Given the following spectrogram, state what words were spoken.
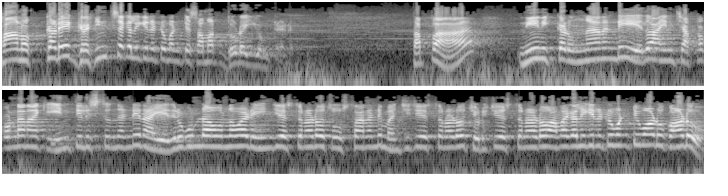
తానొక్కడే గ్రహించగలిగినటువంటి సమర్థుడై ఉంటాడు. తప్ప నేను ఇక్కడ ఉన్నానండి ఏదో ఆయన చెప్పకుండా నాకు ఏం తెలుస్తుందండి? నా ఎదురుగుండా ఉన్నవాడు ఏం చేస్తున్నాడో చూస్తానండి మంచి చేస్తున్నాడో చెడు చేస్తున్నాడో అనగలిగినటువంటి వాడు కాడు.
